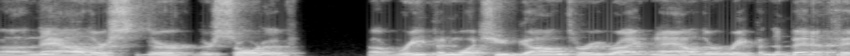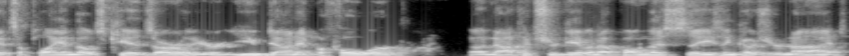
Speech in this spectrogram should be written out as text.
Uh, now they're, they're, they're sort of uh, reaping what you've gone through right now. They're reaping the benefits of playing those kids earlier. You've done it before. Uh, not that you're giving up on this season because you're not.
